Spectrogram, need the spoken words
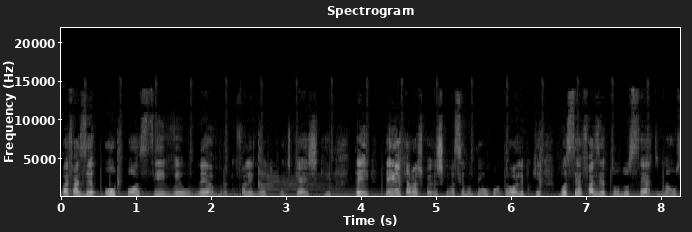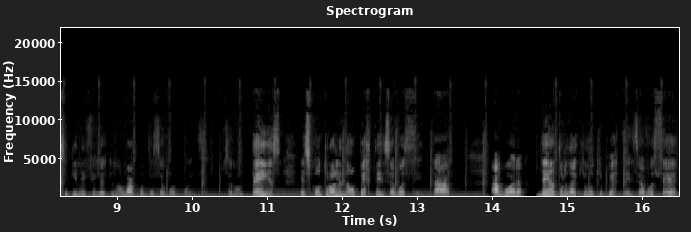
vai fazer o possível. Lembra que eu falei no outro podcast que tem, tem aquelas coisas que você não tem o controle, porque você fazer tudo certo não significa que não vai acontecer alguma coisa. Você não tem esse, esse controle, não pertence a você, tá? Agora, dentro daquilo que pertence a você,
